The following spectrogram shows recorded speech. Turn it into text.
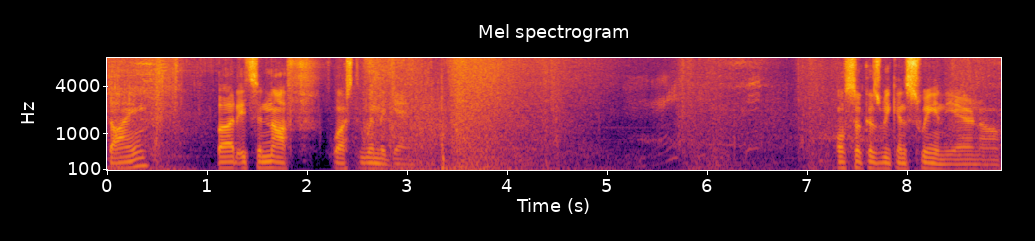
dying, but it's enough for us to win the game. Also because we can swing in the air now.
